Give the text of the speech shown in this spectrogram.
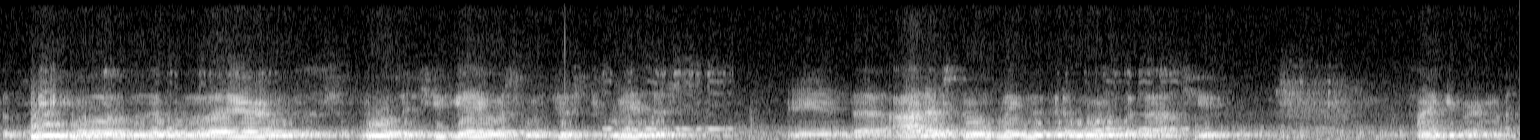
the people that were there and the support that you gave us was just tremendous. And uh, I just don't believe we could have won it without you. Thank you very much.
